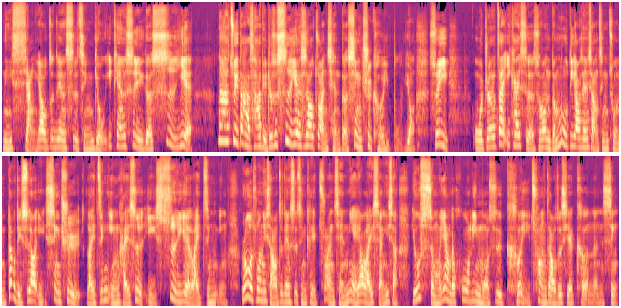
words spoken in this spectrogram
你想要这件件事情有一天是一个事业，那它最大的差别就是事业是要赚钱的，兴趣可以不用。所以，我觉得在一开始的时候，你的目的要先想清楚，你到底是要以兴趣来经营，还是以事业来经营。如果说你想要这件事情可以赚钱，你也要来想一想，有什么样的获利模式可以创造这些可能性。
